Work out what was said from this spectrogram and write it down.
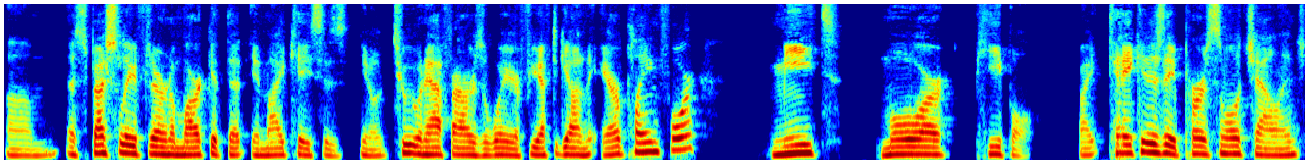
um, especially if they're in a market that, in my case, is you know two and a half hours away, or if you have to get on an airplane for, meet more people. Right, take it as a personal challenge.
